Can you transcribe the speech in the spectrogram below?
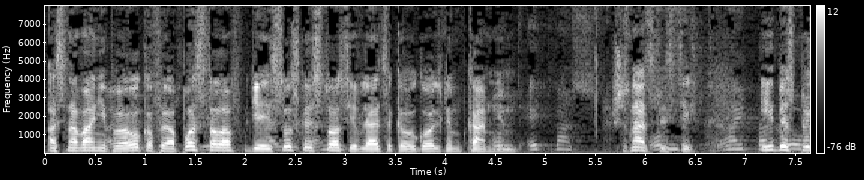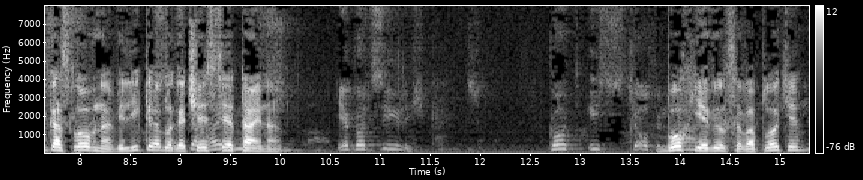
основании пророков и апостолов, где Иисус Христос является краеугольным камнем. 16 стих. «И беспрекословно великое благочестие тайна. Бог явился во плоти,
